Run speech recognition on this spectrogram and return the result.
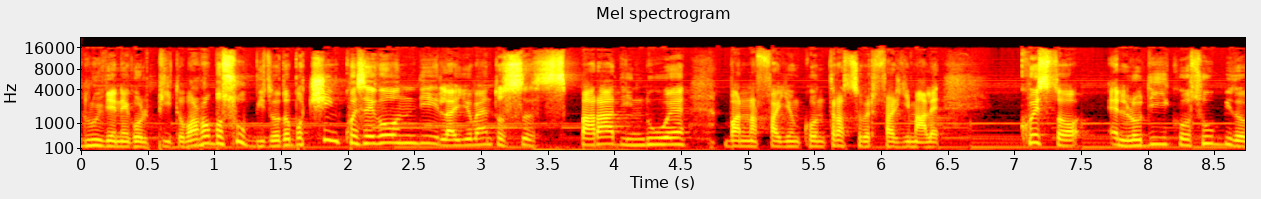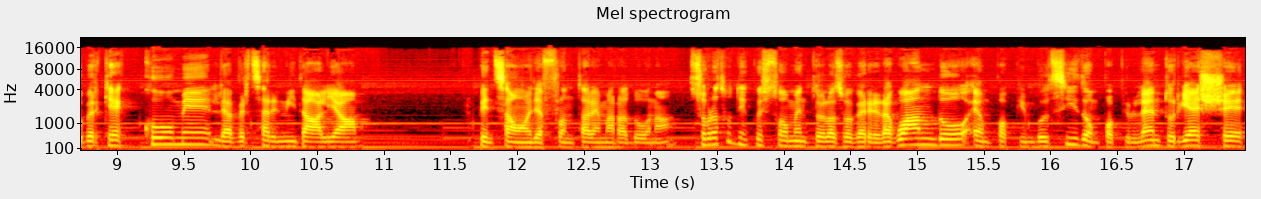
lui viene colpito, ma proprio subito, dopo 5 secondi la Juventus sparati in due vanno a fargli un contrasto per fargli male. Questo lo dico subito perché è come le avversarie in Italia pensavano di affrontare Maradona, soprattutto in questo momento della sua carriera, quando è un po' più imbolsito, un po' più lento, riesce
